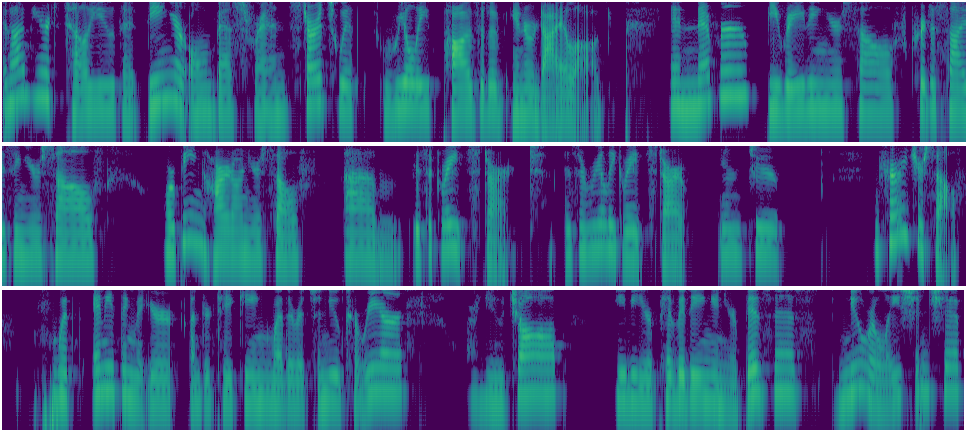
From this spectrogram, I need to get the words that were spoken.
And I'm here to tell you that being your own best friend starts with really positive inner dialogue. And never berating yourself, criticizing yourself, or being hard on yourself um, is a great start, is a really great start into encourage yourself with anything that you're undertaking, whether it's a new career or a new job, maybe you're pivoting in your business, new relationship,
